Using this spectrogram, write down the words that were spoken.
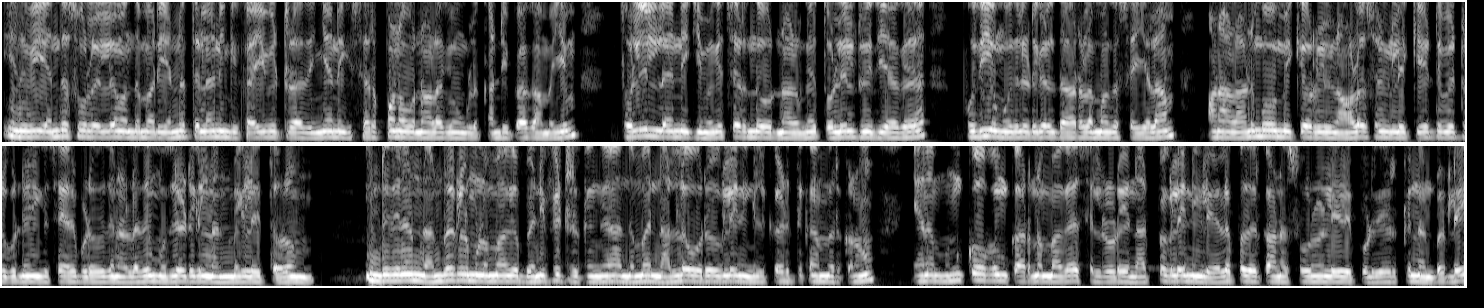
எனவே எந்த சூழலிலும் அந்த மாதிரி எண்ணத்தெல்லாம் நீங்கள் கைவிட்டுறாதீங்க. இன்னைக்கு சிறப்பான ஒரு நாளாக உங்களுக்கு கண்டிப்பாக அமையும். தொழிலில் இன்னைக்கு மிகச்சிறந்த ஒரு நாளுங்க. தொழில் ரீதியாக புதிய முதலீடுகள் தாராளமாக செய்யலாம். ஆனால் அனுபவமிக்கவர்களின் ஆலோசனைகளை கேட்டு பெற்றுக்கொண்டு நீங்கள் செயல்படுவது நல்லது. முதலீடுகள் நன்மைகளை தரும் இன்று தினம் நண்பர்கள் மூலமாக பெனிஃபிட் இருக்குங்க. அந்த மாதிரி நல்ல உறவுகளை நீங்கள் கெடுத்துக்காமல் இருக்கணும். ஏன்னா முன்கோபம் காரணமாக சிலருடைய நட்புகளை நீங்கள் இழப்பதற்கான சூழ்நிலை இப்பொழுது இருக்கு நண்பர்களே.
